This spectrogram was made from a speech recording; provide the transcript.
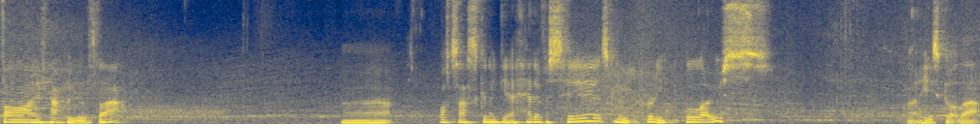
Five, happy with that. Uh, Bottas going to get ahead of us here. It's going to be pretty close. No, he's got that.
